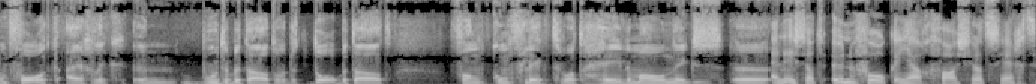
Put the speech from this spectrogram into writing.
een volk eigenlijk een boete betaalt, of de tol betaalt van conflict wat helemaal niks. eh, En is dat een volk in jouw geval, als je dat zegt,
